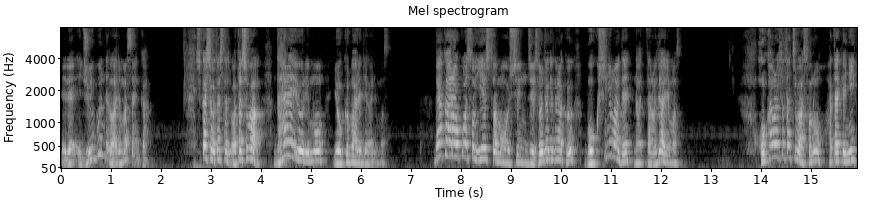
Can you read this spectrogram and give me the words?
で十分ではありませんか。しかし私たち、私は誰よりも欲張りであります。だからこそイエス様を信じ、それだけでなく、牧師にまでなったのであります。他の人たちはその畑に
